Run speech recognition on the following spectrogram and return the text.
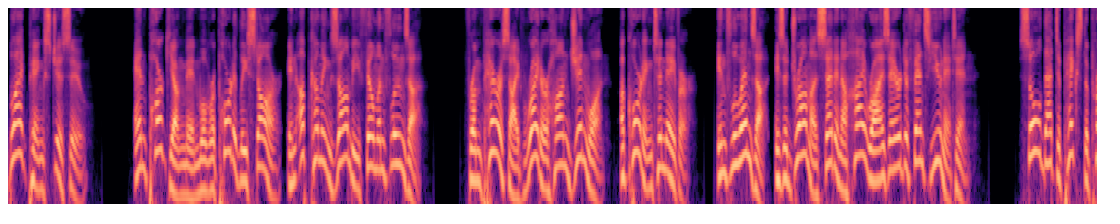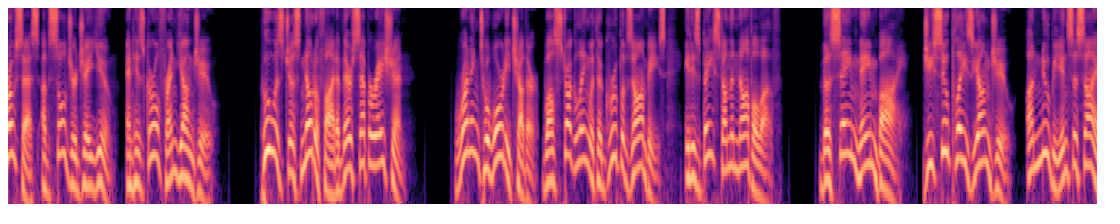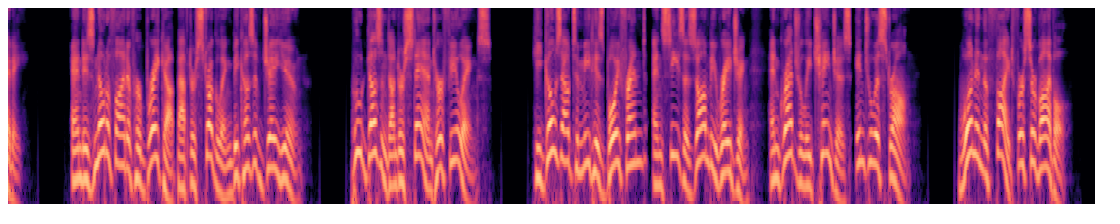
Blackpink's Jisoo. And Park Jung-min will reportedly star in upcoming zombie film Influenza. From Parasite writer Han Jin-won, according to Naver. Influenza is a drama set in a high-rise air defense unit in Seoul that depicts the process of soldier Jae-yoon and his girlfriend Young-ju, who was just notified of their separation. Running toward each other while struggling with a group of zombies, it is based on the novel of the same name by Jisoo plays Young-ju, a newbie in society, and is notified of her breakup after struggling because of Jae-yoon, who doesn't understand her feelings. He goes out to meet his boyfriend and sees a zombie raging and gradually changes into a strong one in the fight for survival.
